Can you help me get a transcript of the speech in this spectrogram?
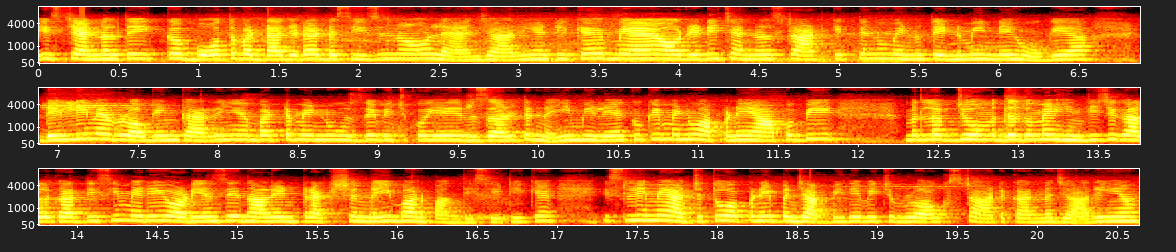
ਇਸ ਚੈਨਲ ਤੇ ਇੱਕ ਬਹੁਤ ਵੱਡਾ ਜਿਹੜਾ ਡਿਸੀਜਨ ਆ ਉਹ ਲੈਣ ਜਾ ਰਹੀ ਹਾਂ, ਠੀਕ ਹੈ? ਮੈਂ ਆਲਰੇਡੀ ਚੈਨਲ ਸਟਾਰਟ ਕੀਤੇ ਨੂੰ ਮੈਨੂੰ 3 ਮਹੀਨੇ ਹੋ ਗਏ ਆ। ਡੇਲੀ ਮੈਂ ਵਲੌਗਿੰਗ ਕਰ ਰਹੀ ਹਾਂ ਬਟ ਮੈਨੂੰ ਉਸ ਦੇ ਵਿੱਚ ਕੋਈ ਰਿਜ਼ਲਟ ਨਹੀਂ ਮਿਲਿਆ ਕਿਉਂਕਿ ਮੈਨੂੰ ਆਪਣੇ ਆਪ ਵੀ ਮਤਲਬ ਜੋ ਮਤਲਬ ਜਦੋਂ ਮੈਂ ਹਿੰਦੀ 'ਚ ਗੱਲ ਕਰਦੀ ਸੀ, ਮੇਰੀ ਆਡੀਅנס ਦੇ ਨਾਲ ਇੰਟਰੈਕਸ਼ਨ ਨਹੀਂ ਬਣ ਪਾਉਂਦੀ ਸੀ, ਠੀਕ ਹੈ? ਇਸ ਲਈ ਮੈਂ ਅੱਜ ਤੋਂ ਆਪਣੇ ਪੰਜਾਬੀ ਦੇ ਵਿੱਚ ਵਲੌਗ ਸਟਾਰਟ ਕਰਨ ਜਾ ਰਹੀ ਹਾਂ।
